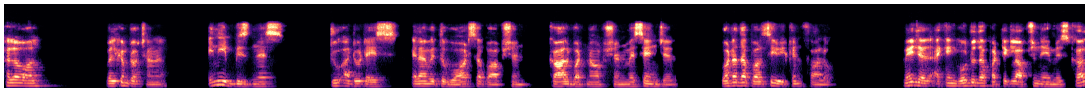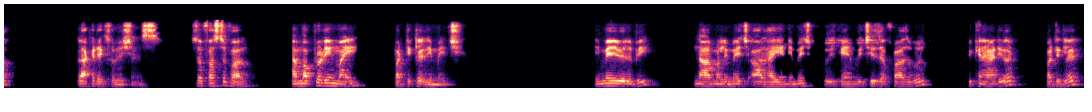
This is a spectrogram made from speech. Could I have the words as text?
Hello all, welcome to our channel. Any business to advertise along with the WhatsApp option, call button option, messenger, what are the policy we can follow? Major, I can go to the particular option name is called Rakesh Tech Solutions. So first of all, I'm uploading my particular image. Image will be normal image or high-end image, we can which is a possible. We can add your particular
